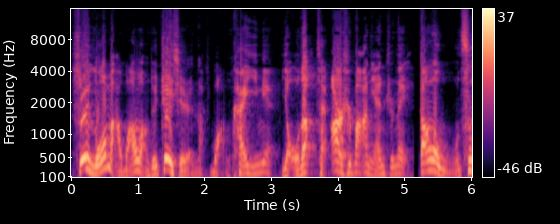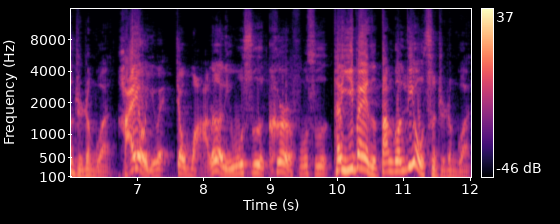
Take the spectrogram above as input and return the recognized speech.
所以罗马往往对这些人呢网开一面。有的在二十八年之内当了五次执政官，还有一位叫瓦勒里乌斯·科尔夫斯，他一辈子当过六次执政官。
